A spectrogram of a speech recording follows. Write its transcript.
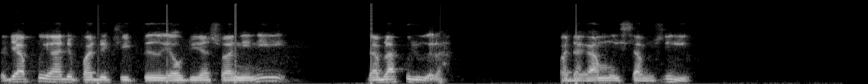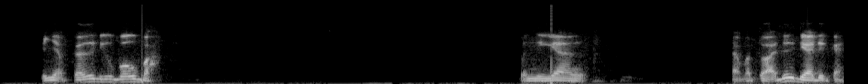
Jadi apa yang ada pada cerita Yahudi dan Suani ni dah berlaku jugalah. Pada agama Islam sendiri. Banyak perkara diubah-ubah. Benda yang tak patut ada, diadakan.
